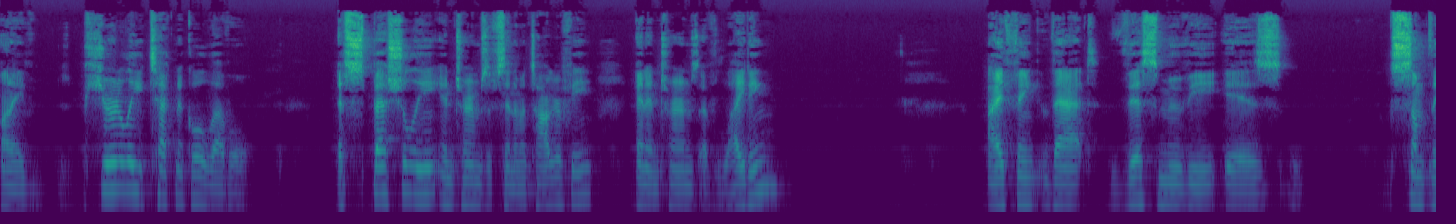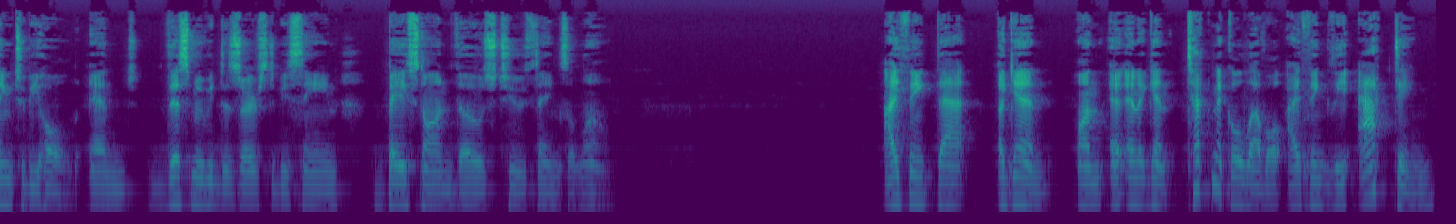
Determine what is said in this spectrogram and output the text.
on a purely technical level, especially in terms of cinematography and in terms of lighting, I think that this movie is something to behold, and this movie deserves to be seen based on those two things alone. I think that again on and again technical level, I think the acting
